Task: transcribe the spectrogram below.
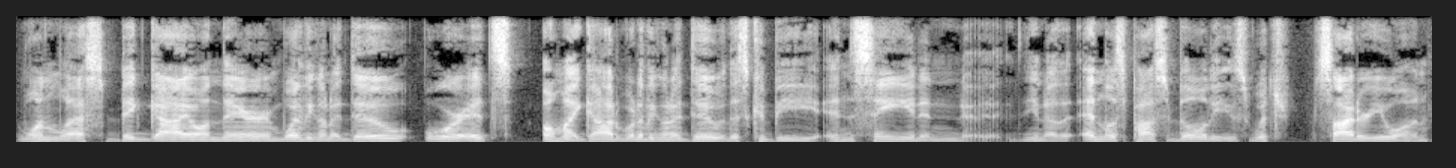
one less big guy on there, and what are they going to do? Or it's, oh my god, what are they going to do? This could be insane and, uh, you know, endless possibilities. Which side are you on?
